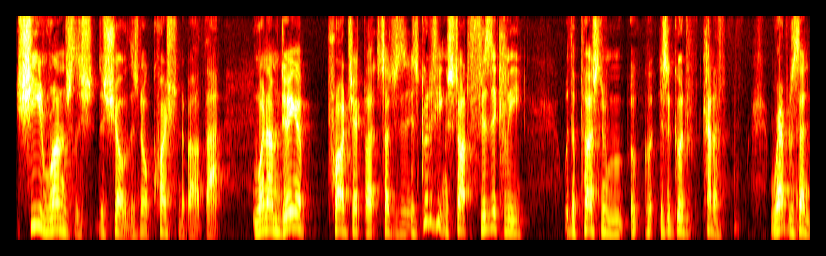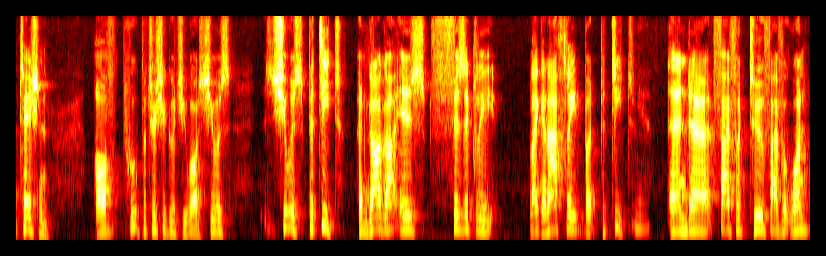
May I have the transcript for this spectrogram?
she runs the, sh- the show. There's no question about that. When I'm doing a project like, such as this, it's good if you can start physically with a person who, who is a good kind of representation of who Patricia Gucci was. She was she was petite, and Gaga is physically like an athlete, but petite. Yeah. And uh, five foot two, five foot one.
